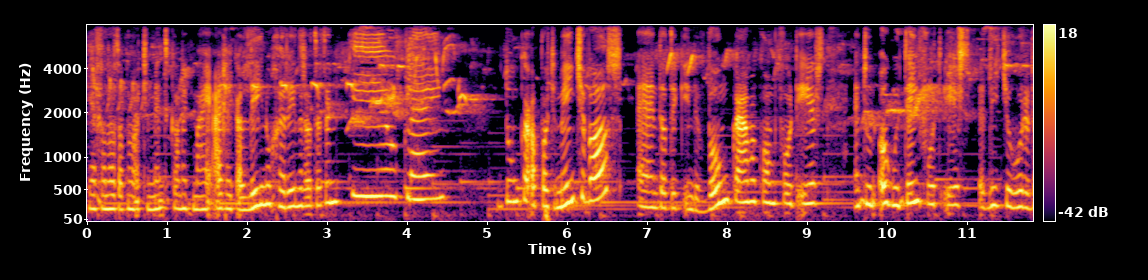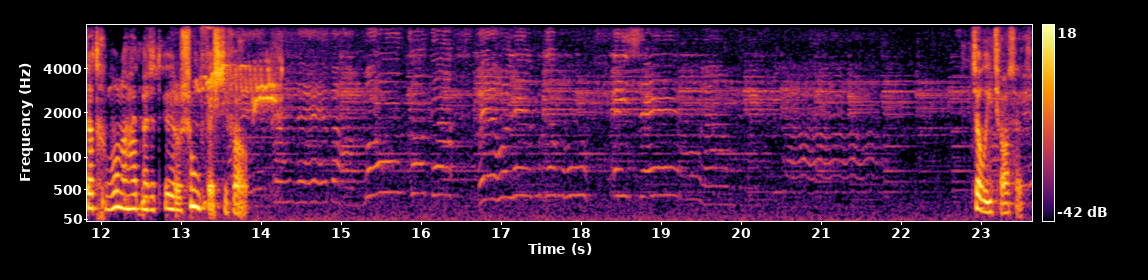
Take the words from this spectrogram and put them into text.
Ja, van dat appartement kan ik mij eigenlijk alleen nog herinneren dat het een heel klein donker appartementje was en dat ik in de woonkamer kwam voor het eerst en toen ook meteen voor het eerst het liedje hoorde dat gewonnen had met het Eurosong Festival. Zoiets was het.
